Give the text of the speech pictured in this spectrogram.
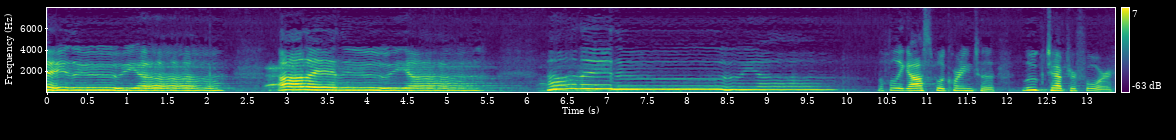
Alleluia. Alleluia. Alleluia. The Holy Gospel according to Luke chapter 4.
